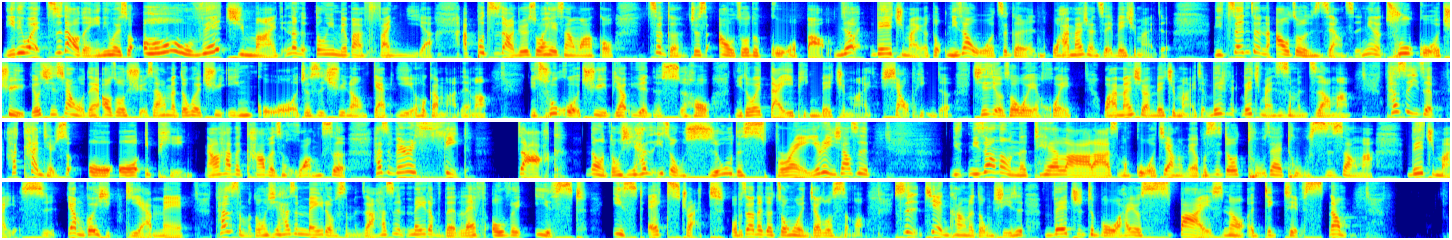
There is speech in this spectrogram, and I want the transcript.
你一定会知道的人一定会说哦，Vegemite 那个东西没有办法翻译啊啊！不知道你就会说黑山挖沟，这个就是澳洲的国宝。你知道 Vegemite 有多？你知道我这个人我还蛮喜欢吃 Vegemite 的。你真正的澳洲人是这样子，你出国去，尤其是像我在澳洲学生，他们都会去英国，就是去那种 Gap Year 或干嘛的嘛。你出国去比较远的时候，你都会带一瓶 Vegemite 小瓶的。其实有时候我也会，我还蛮喜欢 Vegemite。Vegemite 是什么？你知道吗？它是一个，它看起来是哦哦一瓶，然后它的 cover 是黄色，它是 very thick dark 那种东西，它是一种食物的 spray，有点像是。你你知道那种 Nutella 啦，什么果酱有没有？不是都涂在吐司上吗？Vegemite 也是，要么过一起夹咩？它是什么东西？它是 made of 什么？你知道？它是 made of the leftover yeast East extract。我不知道那个中文叫做什么，是健康的东西，是 vegetable 还有 spice 那种 addictives 那种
